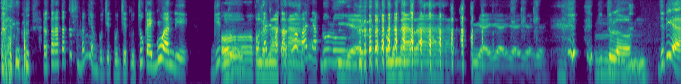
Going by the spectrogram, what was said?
Rata-rata tuh seneng yang buncit-buncit lucu kayak gua di gitu oh, makanya pacar gua banyak dulu iya pembenaran iya iya iya iya, iya. gitu loh hmm. jadi ya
